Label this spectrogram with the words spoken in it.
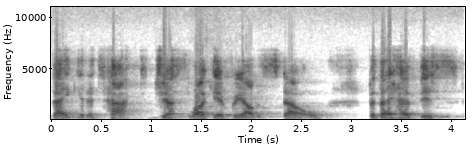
they get attacked just like every other cell, but they have this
